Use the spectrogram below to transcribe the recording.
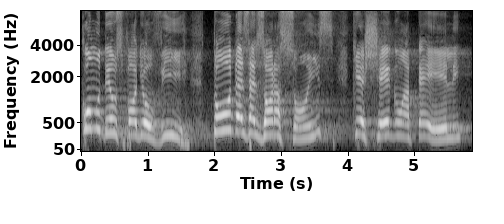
Como Deus pode ouvir todas as orações que chegam até Ele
